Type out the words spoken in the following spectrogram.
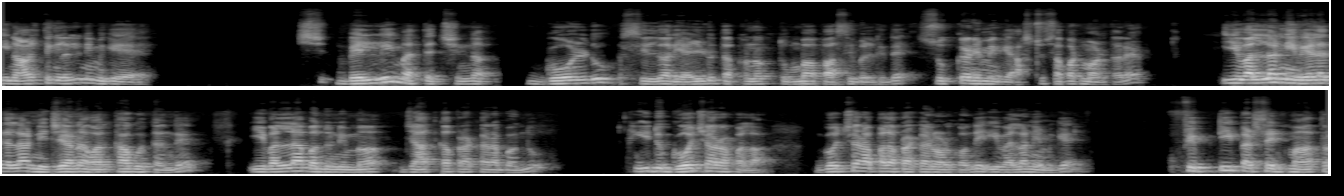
ಈ ನಾಲ್ಕು ತಿಂಗಳಲ್ಲಿ ನಿಮಗೆ ಬೆಳ್ಳಿ ಮತ್ತೆ ಚಿನ್ನ, ಗೋಲ್ಡು, ಸಿಲ್ವರ್ ಎರಡು ತಕೊಂಡೋಗಿ ತುಂಬಾ ಪಾಸಿಬಿಲಿಟಿ ಇದೆ. ಸುಕ್ಕ ನಿಮಗೆ ಅಷ್ಟು ಸಪೋರ್ಟ್ ಮಾಡ್ತಾರೆ. ಇವೆಲ್ಲ ನೀವ್ ಹೇಳೋದೆಲ್ಲ ನಿಜಾನ ವರ್ಕ್ ಆಗುತ್ತಂದೆ ಇವೆಲ್ಲ ಬಂದು ನಿಮ್ಮ ಜಾತಕ ಪ್ರಕಾರ ಬಂದು, ಇದು ಗೋಚಾರ ಫಲ ಗೋಚಾರ ಫಲ ಪ್ರಕಾರ ನೋಡ್ಕೊಂಡು ಇವೆಲ್ಲ ನಿಮಗೆ ಫಿಫ್ಟಿ ಪರ್ಸೆಂಟ್ ಮಾತ್ರ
